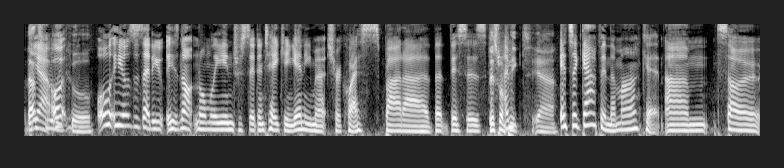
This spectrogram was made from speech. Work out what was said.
that's yeah, really or- cool. or he also said he, he's not normally interested in taking any merch requests, but uh, that this is This one I mean, peaked. Yeah. It's a gap in the market, um, so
